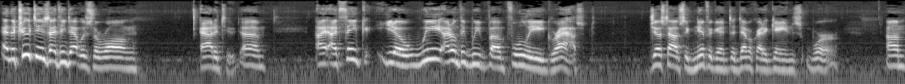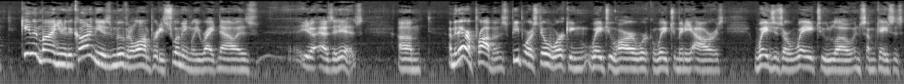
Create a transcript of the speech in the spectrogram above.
And the truth is, I think that was the wrong attitude. Um, I, I, think you know we. I don't think we've uh, fully grasped just how significant the Democratic gains were. Um, keep in mind, you know, the economy is moving along pretty swimmingly right now, as you know, as it is. Um, I mean, there are problems. People are still working way too hard, working way too many hours. Wages are way too low in some cases,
